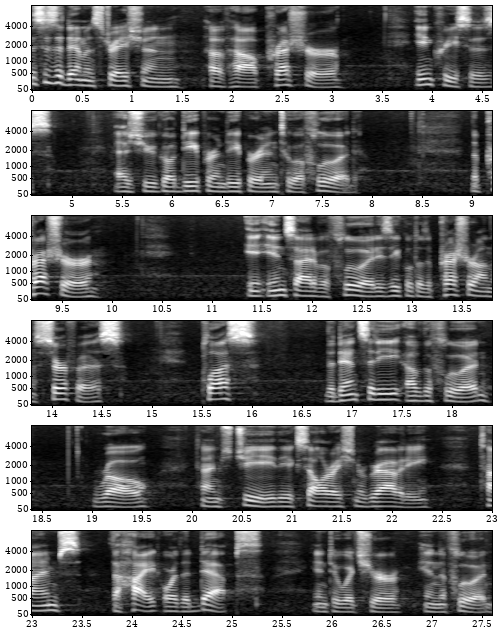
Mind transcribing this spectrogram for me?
This is a demonstration of how pressure increases as you go deeper and deeper into a fluid. The pressure inside of a fluid is equal to the pressure on the surface plus the density of the fluid, rho, times g, the acceleration of gravity, times the height or the depth into which you're in the fluid.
